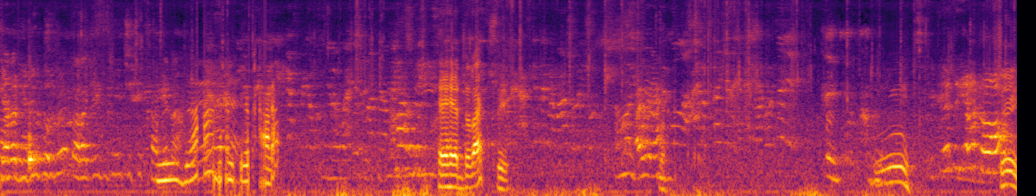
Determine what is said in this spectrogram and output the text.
যারা ভিডিও করবে তারা কিন্তু কিছু খাবে না। হ্যাঁ হ্যাঁ রাখছি। হুম, ঠিক।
